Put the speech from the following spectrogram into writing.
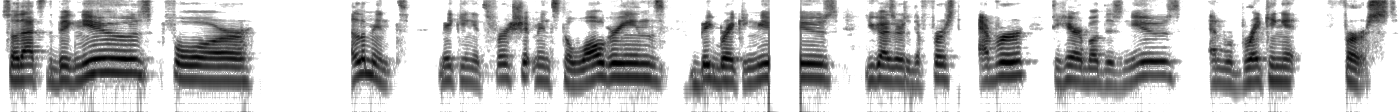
So that's the big news for Element making its first shipments to Walgreens. Big breaking news. You guys are the first ever to hear about this news, and we're breaking it first.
